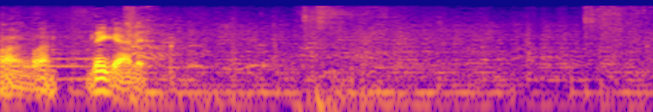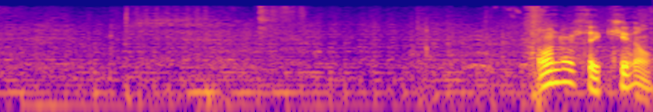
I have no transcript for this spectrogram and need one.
Wrong one. They got it. I wonder if they kill.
